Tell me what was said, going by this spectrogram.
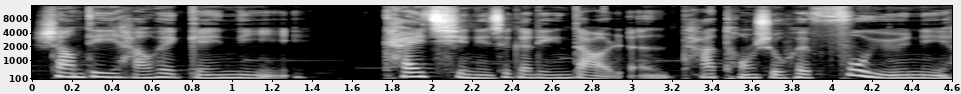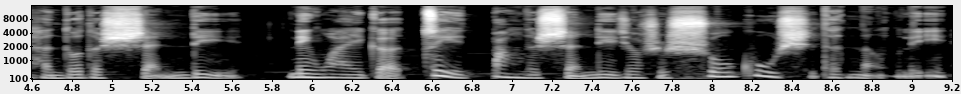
上帝还会给你。开启你这个领导人，他同时会赋予你很多的神力。另外一个最棒的神力就是说故事的能力，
